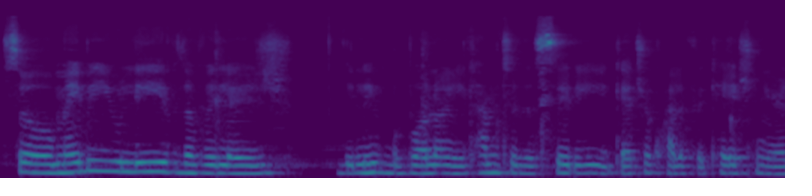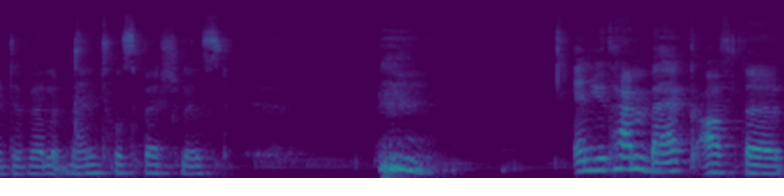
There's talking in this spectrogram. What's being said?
So maybe you leave the village, you leave Bobonong, you come to the city, you get your qualification, you're a developmental specialist. and you come back after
